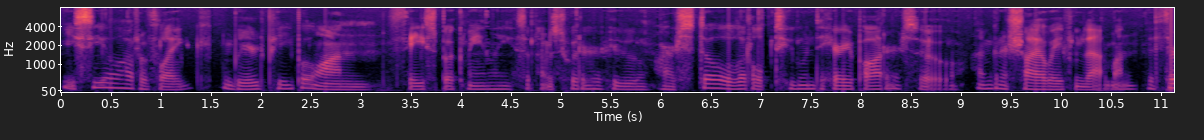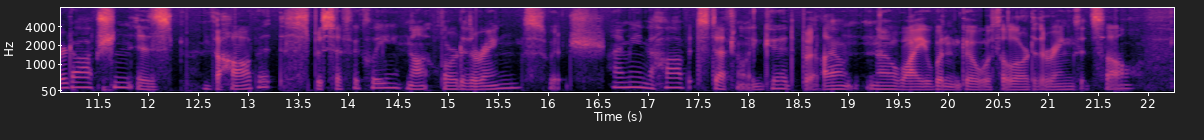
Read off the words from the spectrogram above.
you see a lot of like weird people on Facebook mainly, sometimes Twitter, who are still a little too into Harry Potter, so I'm gonna shy away from that one. The third option is The Hobbit, specifically, not Lord of the Rings, which, I mean, The Hobbit's definitely good, but I don't know why you wouldn't go with The Lord of the Rings itself.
